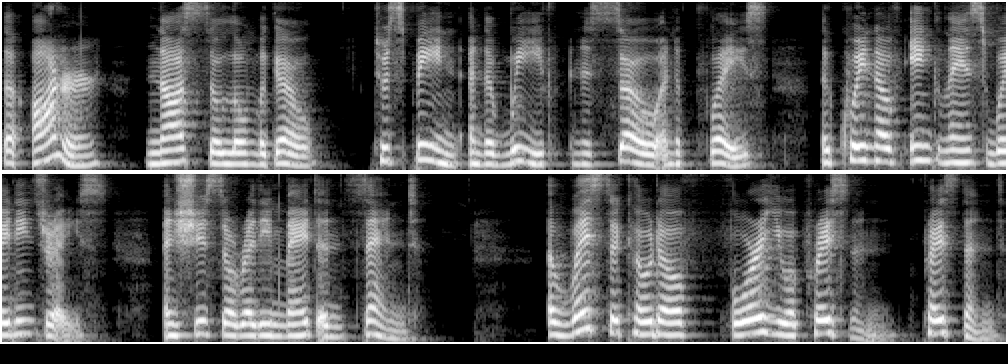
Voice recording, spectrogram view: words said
the honor not so long ago to spin and weave and sew and place the Queen of England's wedding dress, and she's already made and sent. A waistcoat of for your president. President.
